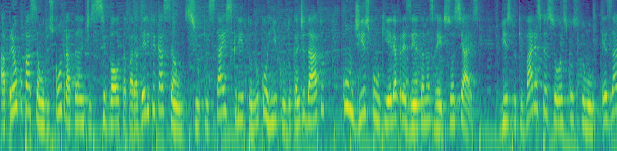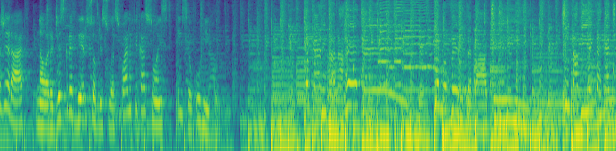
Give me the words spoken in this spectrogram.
A preocupação dos contratantes se volta para a verificação se o que está escrito no currículo do candidato condiz com o que ele apresenta nas redes sociais visto que várias pessoas costumam exagerar na hora de escrever sobre suas qualificações em seu currículo. Eu quero entrar na rede, promover o debate, juntar via internet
